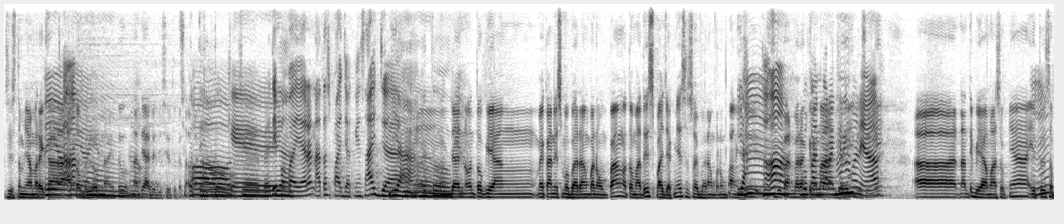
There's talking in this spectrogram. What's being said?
sistemnya mereka Iya, atau iya, belum. Nah, itu nanti ada di situ itu. Oke, berarti Iya. pembayaran atas pajaknya saja. Iya, betul. Hmm, Dan untuk yang mekanisme barang penumpang otomatis pajaknya sesuai barang penumpang. Ya. Jadi bukan barang bukan kiriman. barang kiriman di ya. sini, eh, nanti biaya masuknya itu 10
